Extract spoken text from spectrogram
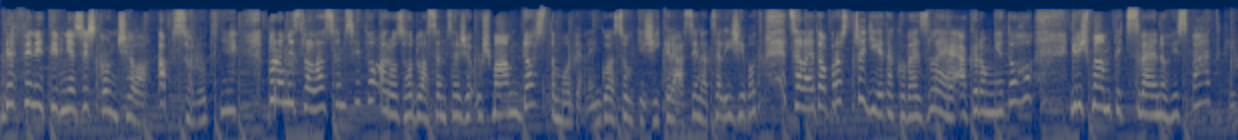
definitivně si skončila. Absolutně. Promyslela jsem si to a rozhodla jsem se, že už mám dost modelingu a soutěží krásy na celý život. Celé to prostředí je takové zlé a kromě toho, když mám teď své nohy zpátky,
